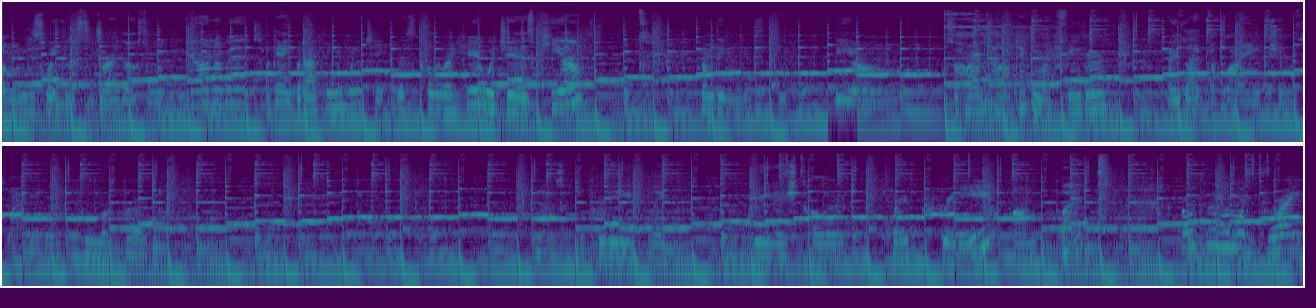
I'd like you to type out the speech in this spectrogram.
I'm gonna just wait for this to dry though, so I'm down a bit. Okay, but I think I'm gonna take this color right here, which is Kia from the the um Saharan palette. I'm taking my finger. I like applying shimmer to my finger for the most part. That's such a pretty like greenish color. Very pretty. Um, but I want something a little more bright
